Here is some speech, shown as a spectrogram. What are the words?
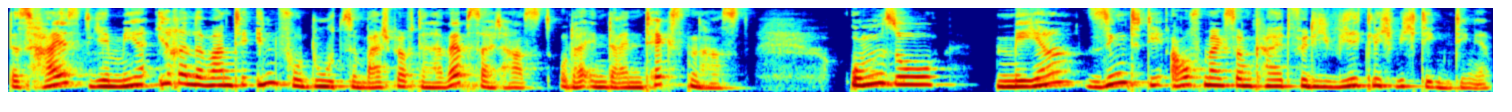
Das heißt, je mehr irrelevante Info du zum Beispiel auf deiner Website hast oder in deinen Texten hast, umso mehr sinkt die Aufmerksamkeit für die wirklich wichtigen Dinge.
